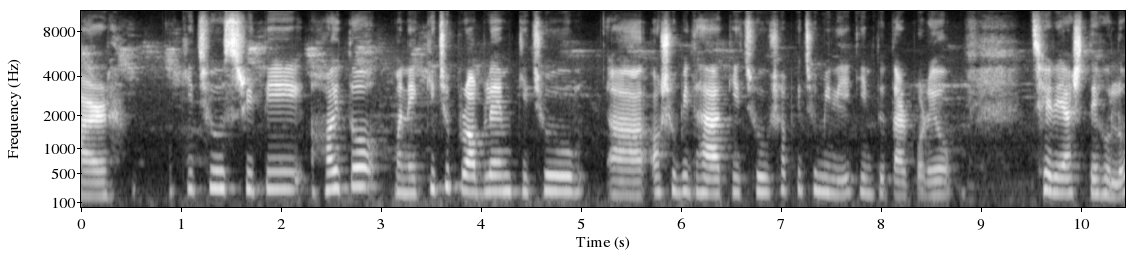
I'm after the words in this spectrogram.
আর কিছু স্মৃতি হয়তো মানে কিছু প্রবলেম কিছু অসুবিধা, কিছু সব কিছু মিলিয়ে কিন্তু তারপরেও ছেড়ে আসতে হলো।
